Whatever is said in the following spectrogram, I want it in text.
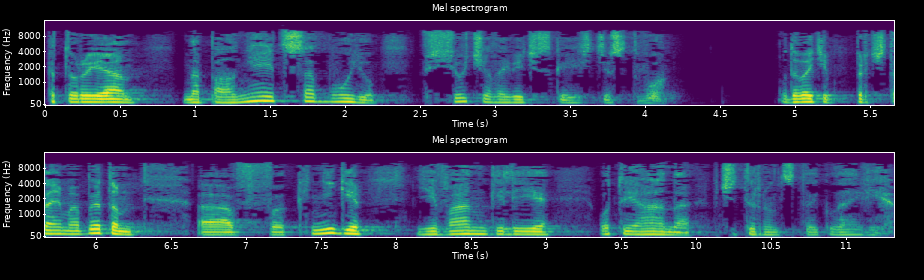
которая наполняет собою все человеческое естество. Давайте прочитаем об этом а, в книге Евангелие от Иоанна в 14 главе.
